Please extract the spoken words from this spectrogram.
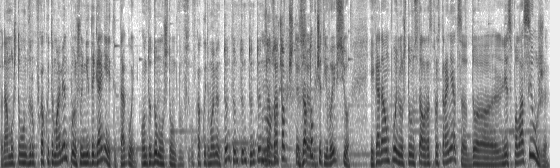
потому что он вдруг в какой-то момент понял, что он не догоняет этот огонь. Он-то думал, что он в, в какой-то момент тун -тун -тун -тун -тун, Ну, затопчет всё. затопчет его и все. И когда он понял, что он стал распространяться до лесполосы уже,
